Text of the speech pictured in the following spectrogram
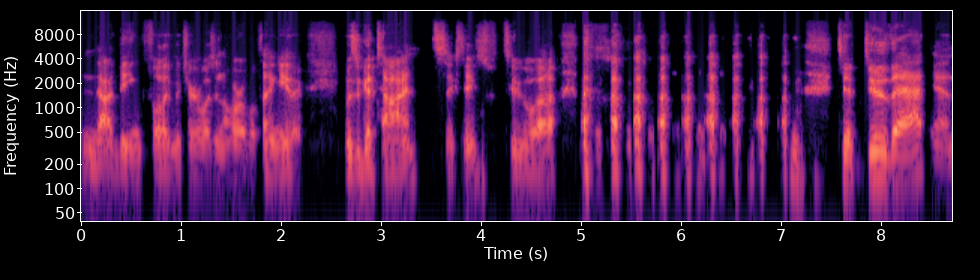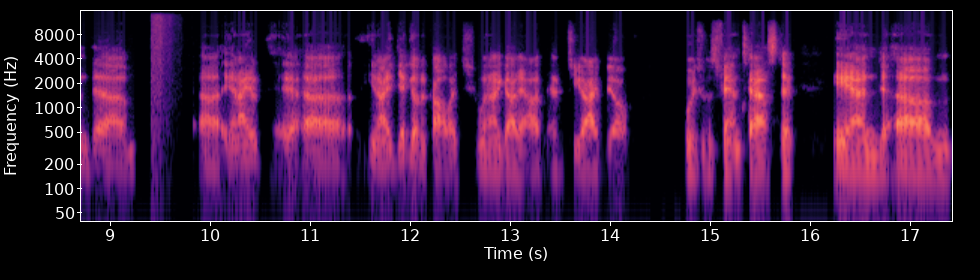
not being fully mature wasn't a horrible thing either. It was a good time, 60s, to uh, to do that, and um, uh, and I, uh, you know, I did go to college when I got out at GI Bill, which was fantastic, and um,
